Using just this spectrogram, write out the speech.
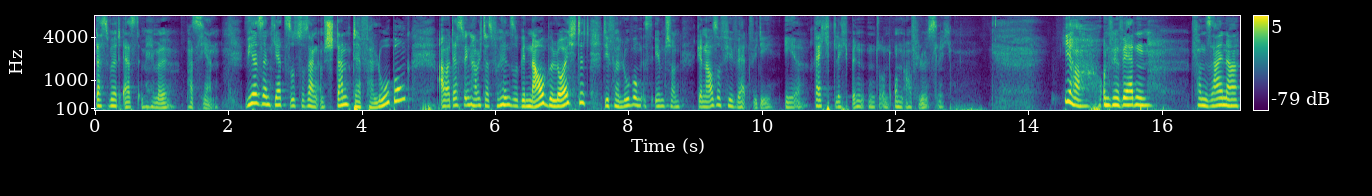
Das wird erst im Himmel passieren. Wir sind jetzt sozusagen im Stand der Verlobung, aber deswegen habe ich das vorhin so genau beleuchtet. Die Verlobung ist eben schon genauso viel wert wie die Ehe, rechtlich bindend und unauflöslich. Ja, und wir werden von seiner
